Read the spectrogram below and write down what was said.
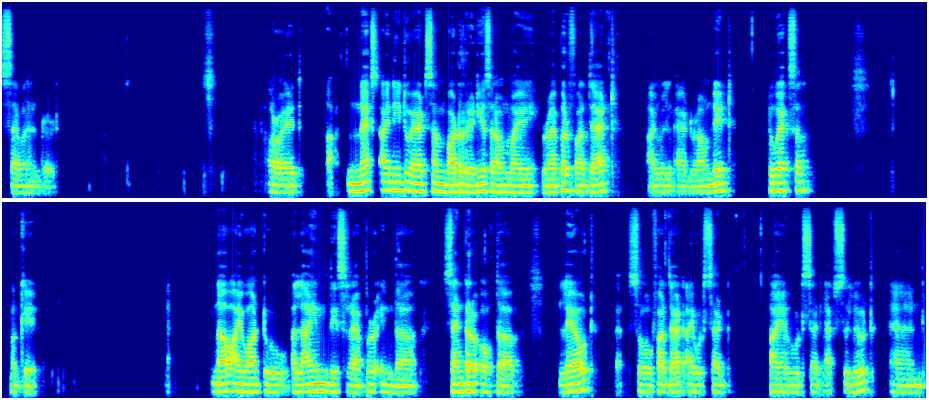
700 all right uh, next I need to add some border radius around my wrapper for that I will add rounded 2xl. Okay. Now I want to align this wrapper in the center of the layout. So for that, I would set I would set absolute and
